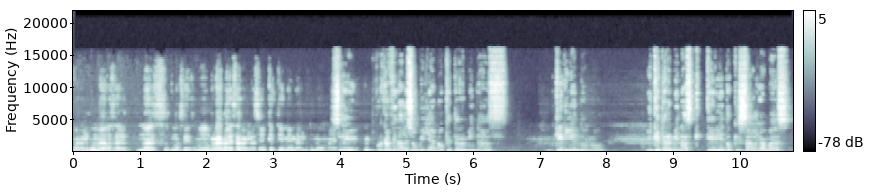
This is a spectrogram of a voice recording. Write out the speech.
por alguna, o sea, no es, no sé, es muy raro esa relación que tienen alumno-maestro. Sí, porque al final es un villano que terminas queriendo, ¿no? Y que terminas queriendo que salga más.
